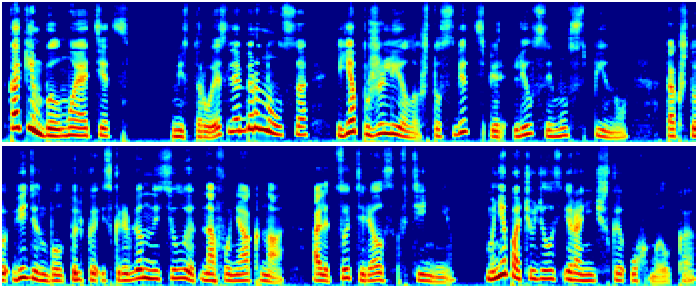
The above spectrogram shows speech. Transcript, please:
Каким был мой отец? Мистер Уэсли обернулся, и я пожалела, что свет теперь лился ему в спину, так что виден был только искривленный силуэт на фоне окна, а лицо терялось в тени. Мне почудилась ироническая ухмылка.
